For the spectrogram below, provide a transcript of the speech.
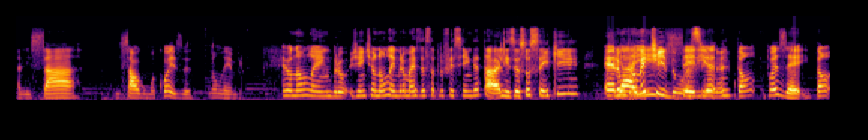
A Nissa. Nissa alguma coisa? Não lembro. Eu não lembro. Gente, eu não lembro mais dessa profecia em detalhes. Eu só sei que era e um prometido. Seria, assim, né? Então, pois é. Então,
